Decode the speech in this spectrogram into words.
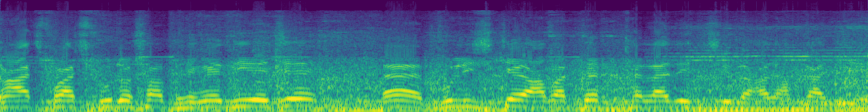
কাঁচ ফাঁচ পুরো সব ভেঙে দিয়েছে। হ্যাঁ পুলিশকে আবার ফের ঠেলা দিচ্ছিল ধাক্কা দিয়ে।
